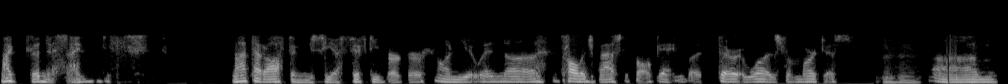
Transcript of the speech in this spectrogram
my goodness, I not that often you see a 50 burger on you in a college basketball game, but there it was from Markus. Mm-hmm. Um,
